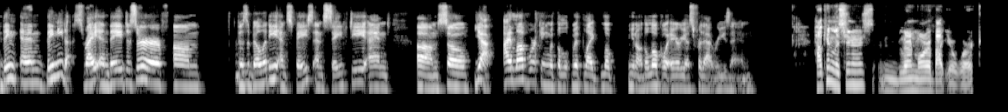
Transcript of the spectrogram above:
they and they need us right? And they deserve um visibility and space and safety and um so yeah i love working with the with like local you know the local areas for that reason how can listeners learn more about your work?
